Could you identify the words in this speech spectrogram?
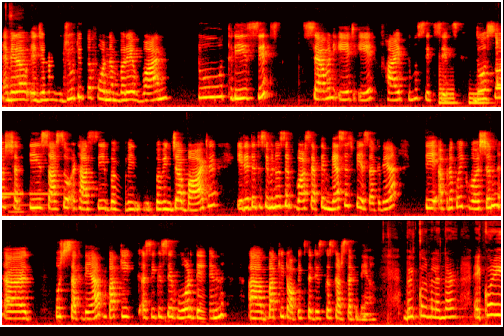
ਇਹ ਮੇਰਾ ਜਿਹੜਾ YouTube ਦਾ ਫੋਨ ਨੰਬਰ ਹੈ 1236 788 5266 236 788 5262 ਇਹਦੇ ਤੇ ਤੁਸੀਂ ਮੈਨੂੰ ਸਿਰਫ WhatsApp ਤੇ ਮੈਸੇਜ ਭੇਜ ਸਕਦੇ ਆ ਤੇ ਆਪਣਾ ਕੋਈ ਕੁਐਸਚਨ ਪੁੱਛ ਸਕਦੇ ਆ। ਬਾਕੀ ਅਸੀਂ ਕਿਸੇ ਹੋਰ ਦਿਨ ਬਾਕੀ ਟੌਪਿਕਸ ਤੇ ਡਿਸਕਸ ਕਰ ਸਕਦੇ ਆ। ਬਿਲਕੁਲ ਮਲਿੰਦਰ। ਇੱਕ ਵਾਰੀ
